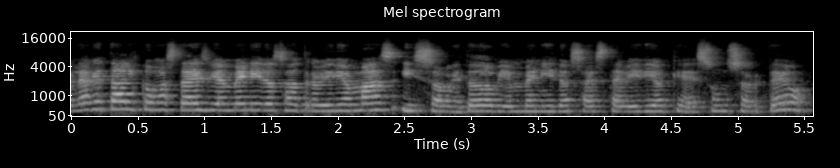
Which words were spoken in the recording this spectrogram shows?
Hola, ¿qué tal? ¿Cómo estáis? Bienvenidos a otro vídeo más y sobre todo bienvenidos a este vídeo que es un sorteo.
